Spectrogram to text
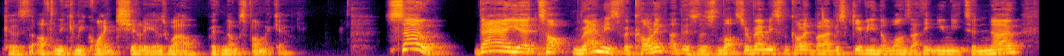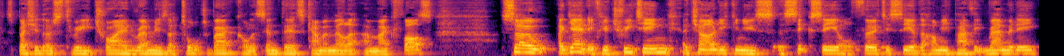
because often it can be quite chilly as well with Nux vomica. So there are your top remedies for colic. Oh, there's, lots of remedies for colic, but I've just given you the ones I think you need to know, especially those three triad remedies I talked about, colocynthis, chamomilla, and magphos. So again, if you're treating a child, you can use a 6C or 30C of the homeopathic remedy.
